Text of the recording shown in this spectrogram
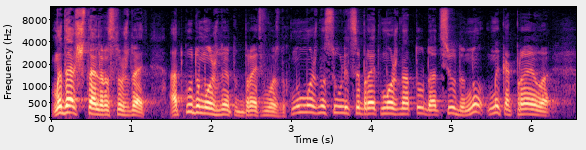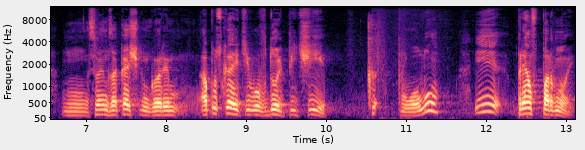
Мы дальше стали рассуждать, откуда можно этот брать воздух. Ну, можно с улицы брать, можно оттуда, отсюда. Ну, мы, как правило, своим заказчикам говорим, опускайте его вдоль печи к полу и прям в парной.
